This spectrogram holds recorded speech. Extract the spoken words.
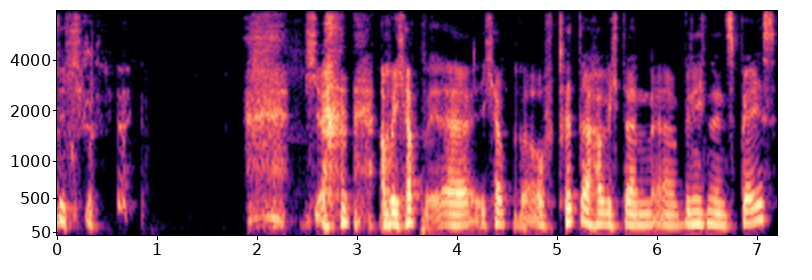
ich, ich, aber ich habe äh, ich habe auf Twitter habe ich dann äh, bin ich in den Space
